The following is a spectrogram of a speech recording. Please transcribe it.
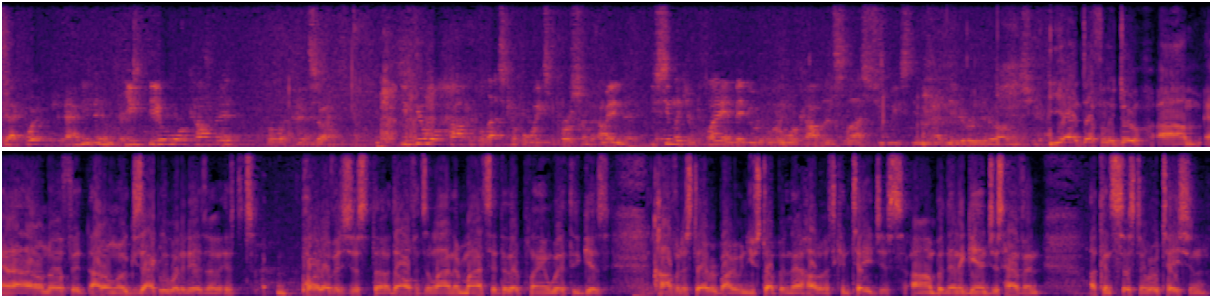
Jack, what, have you been, do you feel more confident? Sorry. You feel more confident the last couple of weeks personally? I mean, you seem like you're playing maybe with a little more confidence the last two weeks than you had maybe earlier on this year. Yeah, I definitely do. Um, and I don't know if it, I don't know exactly what it is. Uh, It's part of it's just the, the offensive line, their mindset that they're playing with. It gives confidence to everybody when you step in that huddle. It's contagious. Um, but then again, just having a consistent rotation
